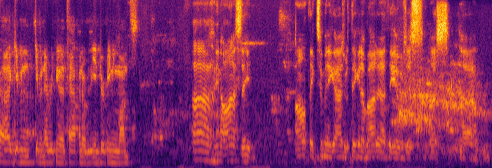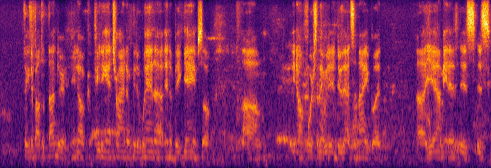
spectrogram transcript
uh, given given everything that's happened over the intervening months? Uh, you know, honestly, I don't think too many guys were thinking about it. I think it was just us um, thinking about the Thunder, you know, competing and trying to get a win uh, in a big game. So, um, you know, unfortunately, we didn't do that tonight. But uh, yeah, I mean, it, it's it's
